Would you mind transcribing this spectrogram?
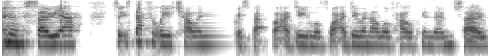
So yeah so it's definitely a challenge respect but i do love what i do and i love helping them. So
